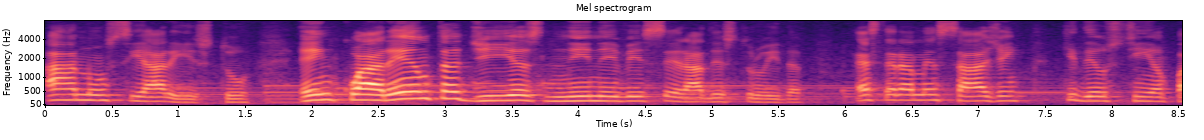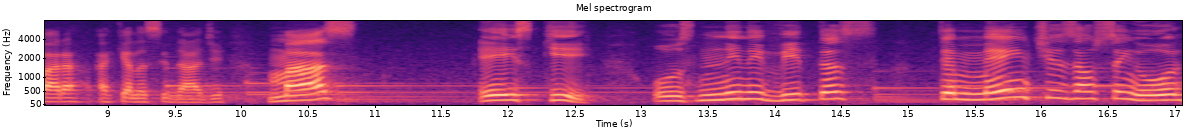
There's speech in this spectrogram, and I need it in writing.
anunciar isto. Em 40 dias Nínive será destruída. Esta era a mensagem que Deus tinha para aquela cidade. Mas eis que os ninivitas, tementes ao Senhor,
